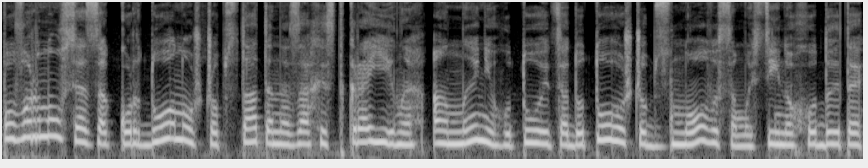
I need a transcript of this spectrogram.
Повернувся за кордону, щоб стати на захист країни, а нині готується до того, щоб знову самостійно ходити.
